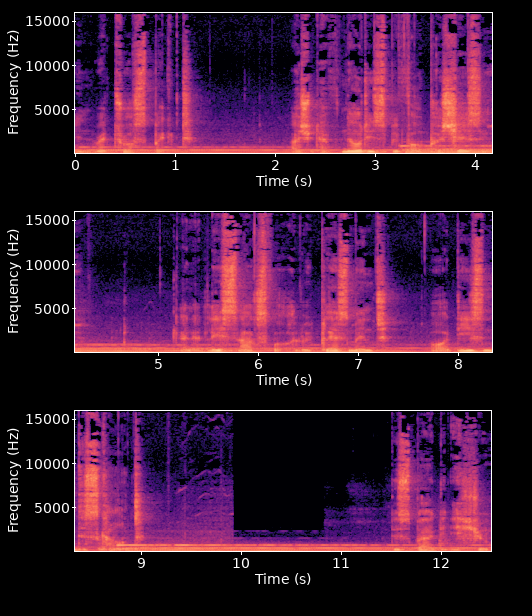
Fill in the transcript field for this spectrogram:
In retrospect, I should have noticed before purchasing and at least asked for a replacement or a decent discount. Despite the issue,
